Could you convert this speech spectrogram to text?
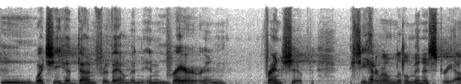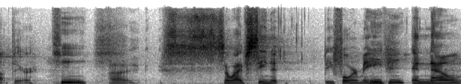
hmm. what she had done for them in, in prayer and friendship. She had her own little ministry out there. Uh, so I've seen it before me. Mm-hmm. And now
